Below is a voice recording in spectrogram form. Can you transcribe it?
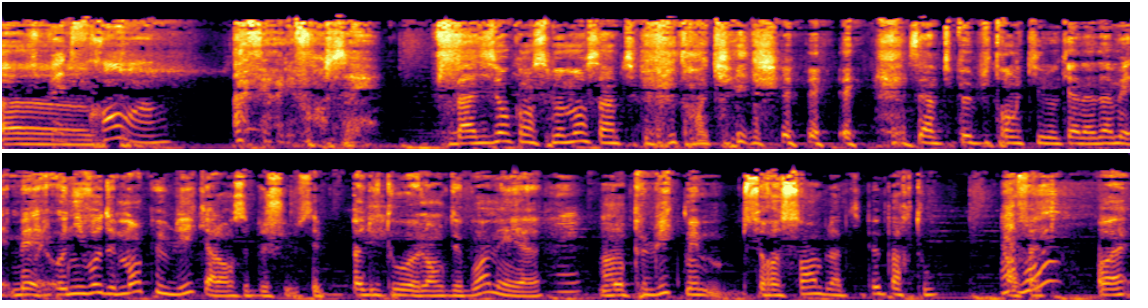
Euh, Tu peux être franc. Hein. Préférez les Français. Bah disons qu'en ce moment c'est un petit peu plus tranquille. c'est un petit peu plus tranquille au Canada, mais mais au niveau de mon public, alors c'est pas du tout euh, langue de bois, mais euh, Oui. mon public même se ressemble un petit peu partout. Ah en bon? fait. Ouais.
